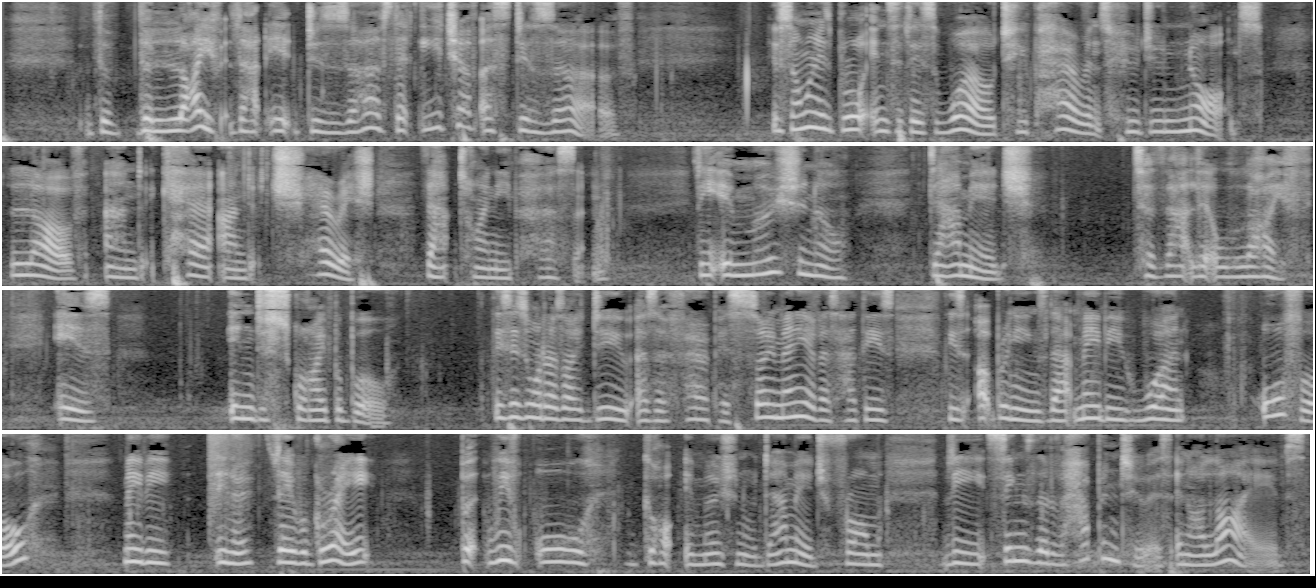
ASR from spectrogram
the, the life that it deserves, that each of us deserve. If someone is brought into this world to parents who do not love and care and cherish that tiny person, the emotional damage to that little life is indescribable. This is what as I do as a therapist. So many of us had these these upbringings that maybe weren't awful, maybe you know they were great, but we've all got emotional damage from the things that have happened to us in our lives.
